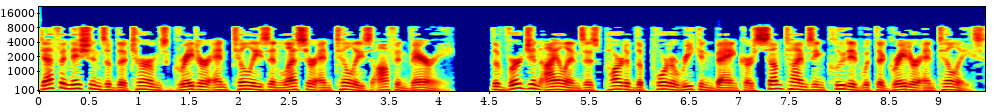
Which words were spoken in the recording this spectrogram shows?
Definitions of the terms Greater Antilles and Lesser Antilles often vary. The Virgin Islands as part of the Puerto Rican Bank are sometimes included with the Greater Antilles.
